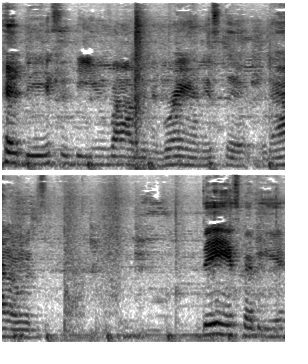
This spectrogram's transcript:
dance to be involved in the ground and stuff. And I don't dance, baby.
